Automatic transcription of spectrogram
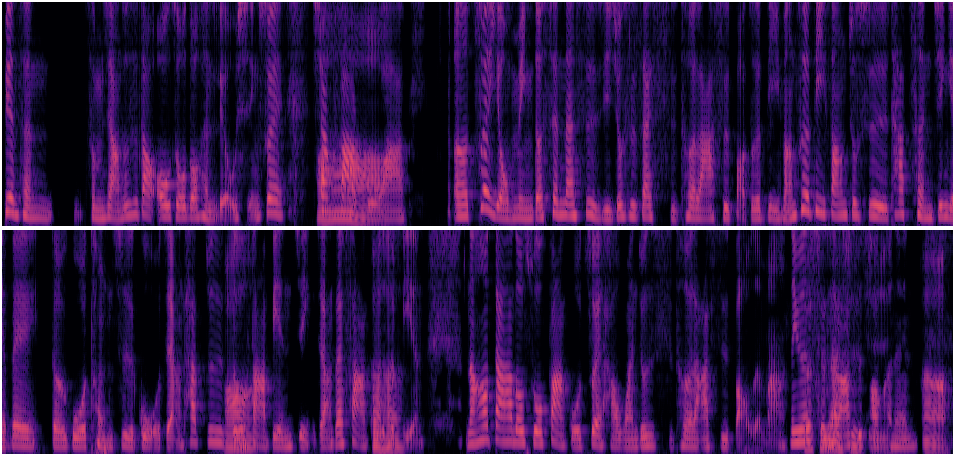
变成怎么讲，就是到欧洲都很流行，所以像法国啊。呃，最有名的圣诞市集就是在史特拉斯堡这个地方。这个地方就是它曾经也被德国统治过，这样它就是德哦法边境，这样在法国这边。然后大家都说法国最好玩就是史特拉斯堡的嘛，因为的史特拉斯堡可能啊、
